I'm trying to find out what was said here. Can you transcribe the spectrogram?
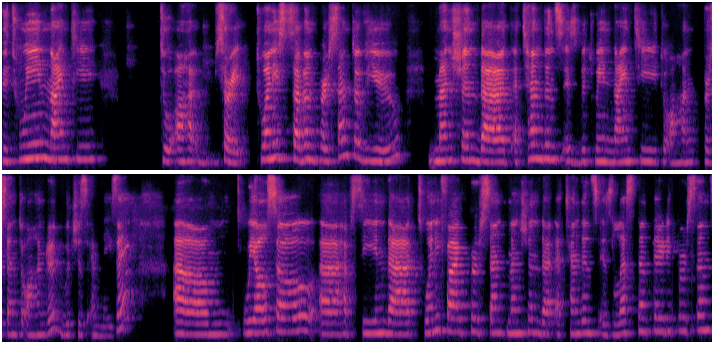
between 90 to, uh, sorry, 27% of you mentioned that attendance is between 90 to 100% to 100, which is amazing. Um, we also uh, have seen that 25% mentioned that attendance is less than 30%,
